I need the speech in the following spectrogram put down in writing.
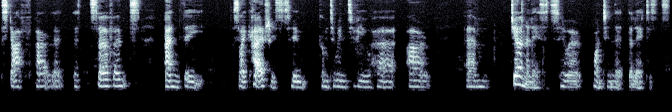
staff are the, the servants, and the psychiatrists who come to interview her are um, journalists who are wanting the, the latest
